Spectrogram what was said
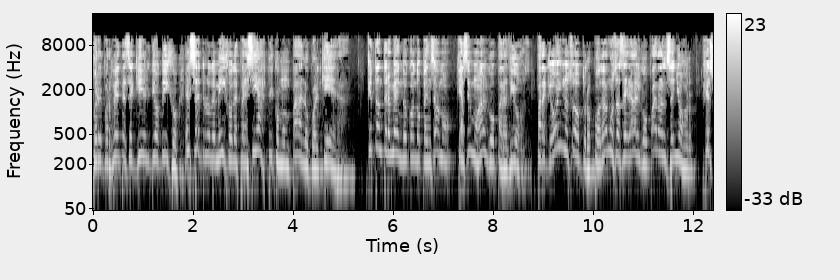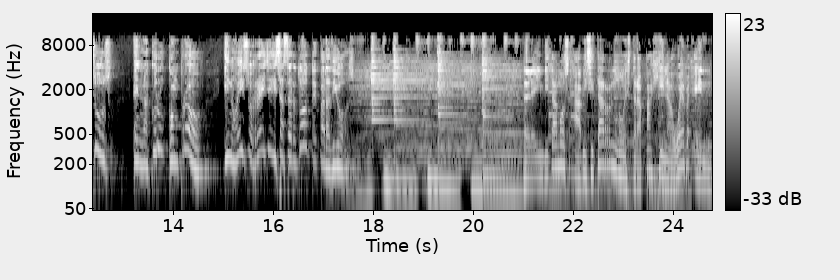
Por el profeta Ezequiel Dios dijo, el cetro de mi hijo despreciaste como un palo cualquiera. Qué tan tremendo cuando pensamos que hacemos algo para Dios, para que hoy nosotros podamos hacer algo para el Señor. Jesús en la cruz compró y nos hizo reyes y sacerdotes para Dios. Le invitamos a visitar nuestra página web en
